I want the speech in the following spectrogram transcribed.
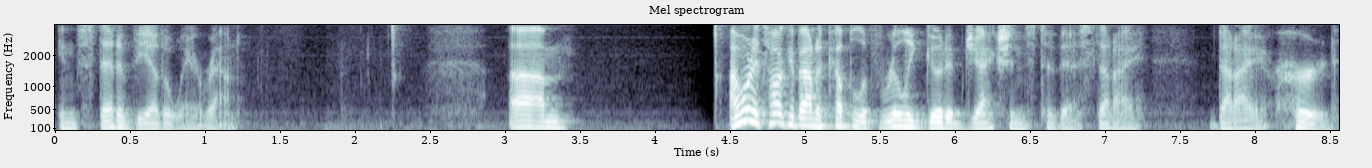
instead of the other way around. Um, I want to talk about a couple of really good objections to this that I that I heard.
